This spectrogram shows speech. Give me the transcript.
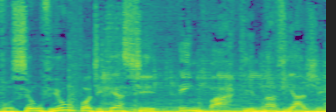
Você ouviu o podcast Embarque na Viagem.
